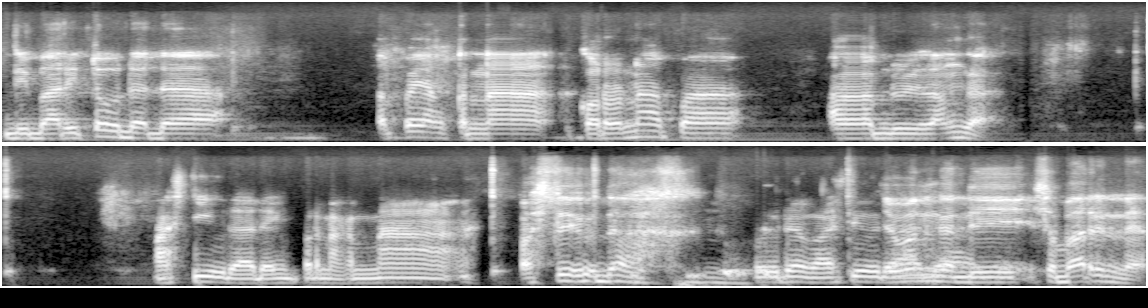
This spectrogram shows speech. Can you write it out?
di Barito udah ada apa yang kena corona apa alhamdulillah enggak? Pasti udah ada yang pernah kena Pasti udah. udah pasti udah Cuman nggak disebarin ya?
